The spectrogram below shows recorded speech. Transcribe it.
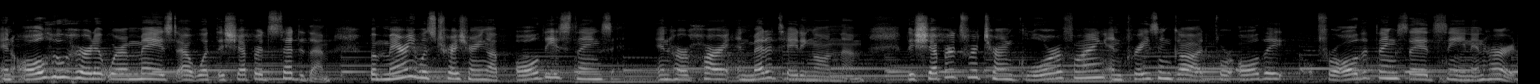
and all who heard it were amazed at what the shepherds said to them. But Mary was treasuring up all these things in her heart and meditating on them. The shepherds returned glorifying and praising God for all they for all the things they had seen and heard,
